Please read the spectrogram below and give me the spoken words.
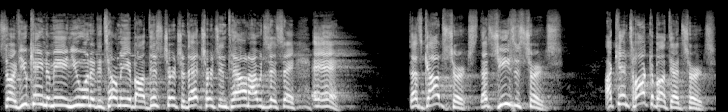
So if you came to me and you wanted to tell me about this church or that church in town, I would just say, hey, hey, that's God's church. That's Jesus' church. I can't talk about that church.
